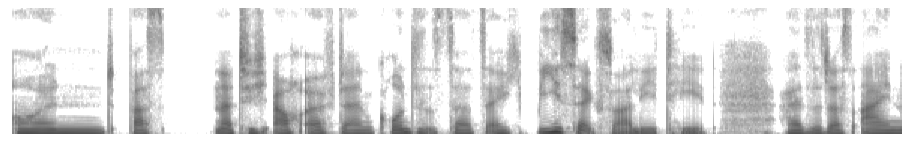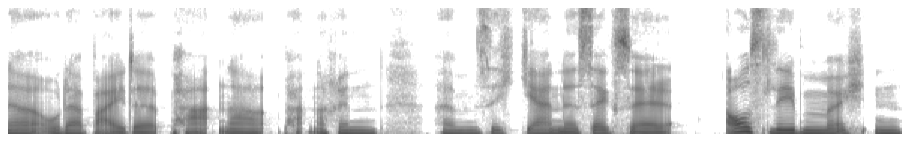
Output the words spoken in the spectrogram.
Und was natürlich auch öfter ein Grund ist, ist tatsächlich Bisexualität. Also, dass eine oder beide Partner, Partnerinnen ähm, sich gerne sexuell ausleben möchten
